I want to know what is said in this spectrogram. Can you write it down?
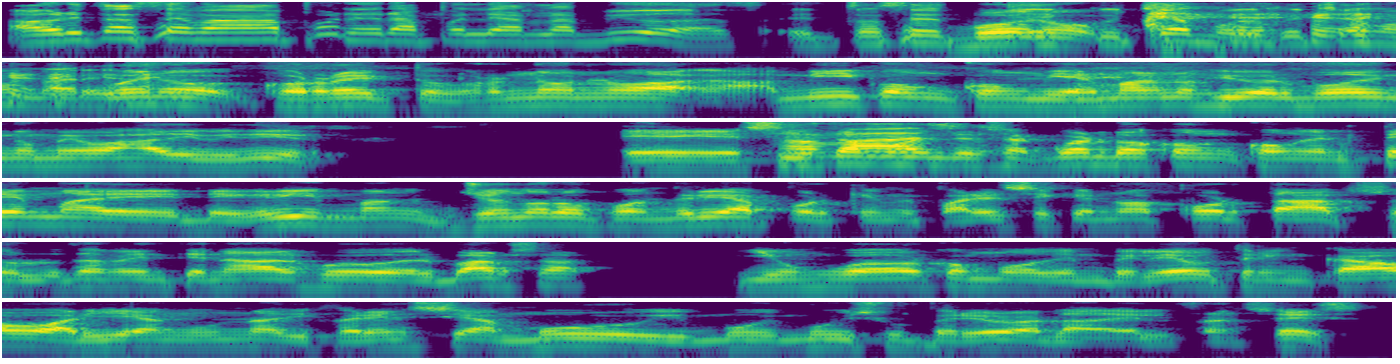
Ahorita se van a poner a pelear las viudas. Entonces, bueno, escuchemos, escuchemos, Bueno, correcto. No, no, a, mí con, con mi hermano Hubert Boden no me vas a dividir. Eh, si estamos en desacuerdo con, con el tema de, de, Griezmann. Yo no lo pondría porque me parece que no aporta absolutamente nada al juego del Barça y un jugador como Dembélé o Trincao harían una diferencia muy, muy, muy superior a la del francés.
